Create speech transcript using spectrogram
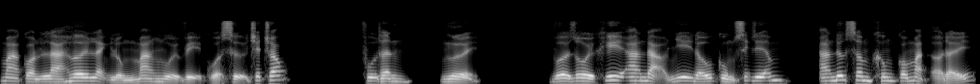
mà còn là hơi lạnh lùng mang mùi vị của sự chết chóc. Phụ thân, người. Vừa rồi khi An Đạo Nhĩ đấu cùng xích diễm, An Đức Sâm không có mặt ở đấy,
